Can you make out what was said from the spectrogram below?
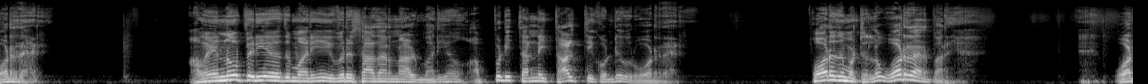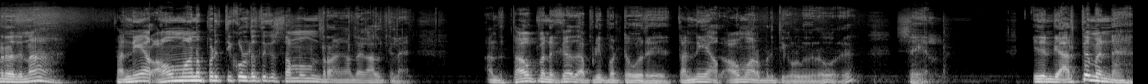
ஓடுறாரு. அவன் என்னோ பெரிய இது மாதிரியும் இவர் சாதாரண ஆள் மாதிரியும் அப்படி தன்னை தாழ்த்தி கொண்டு இவர் ஓடுறார். போகிறது மட்டும் இல்லை ஓடுறாரு பாருங்க. ஓடுறதுன்னா தன்னையே அவமானப்படுத்தி கொள்றதுக்கு சமம்ன்றாங்க அந்த காலத்தில். அந்த தகப்பனுக்கு அது அப்படிப்பட்ட ஒரு தன்னையை அவமானப்படுத்தி கொள்கிற ஒரு செயல். இதனுடைய அர்த்தம் என்ன?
